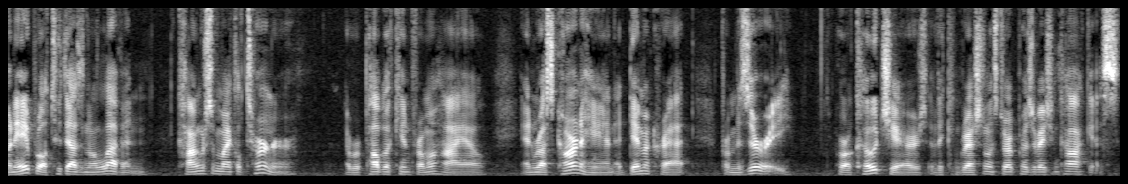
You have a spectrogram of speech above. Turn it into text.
in April 2011, Congressman Michael Turner, a Republican from Ohio, and Russ Carnahan, a Democrat from Missouri, who are co chairs of the Congressional Historic Preservation Caucus,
